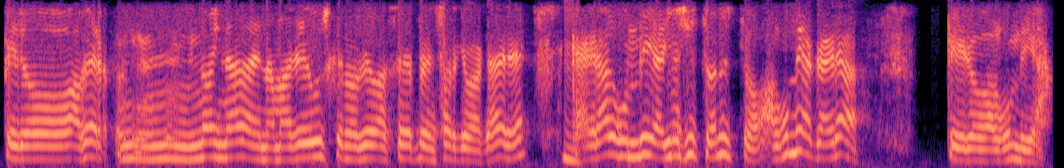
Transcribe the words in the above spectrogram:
Pero, a ver, mm, no hay nada en Amadeus que nos deba hacer pensar que va a caer. ¿eh? Mm. Caerá algún día, yo insisto en esto, algún día caerá, pero algún día.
